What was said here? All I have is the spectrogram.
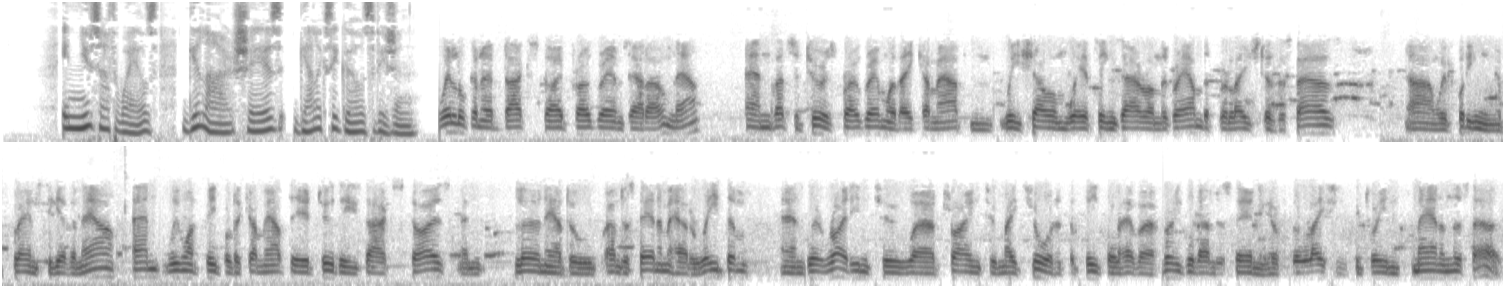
In New South Wales, Ghillar shares Galaxy Girl's vision. We're looking at dark sky programs out home now and that's a tourist program where they come out and we show them where things are on the ground that relates to the stars. Uh, we're putting plans together now, and we want people to come out there to these dark skies and learn how to understand them, how to read them, and we're right into uh, trying to make sure that the people have a very good understanding of the relation between man and the stars.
